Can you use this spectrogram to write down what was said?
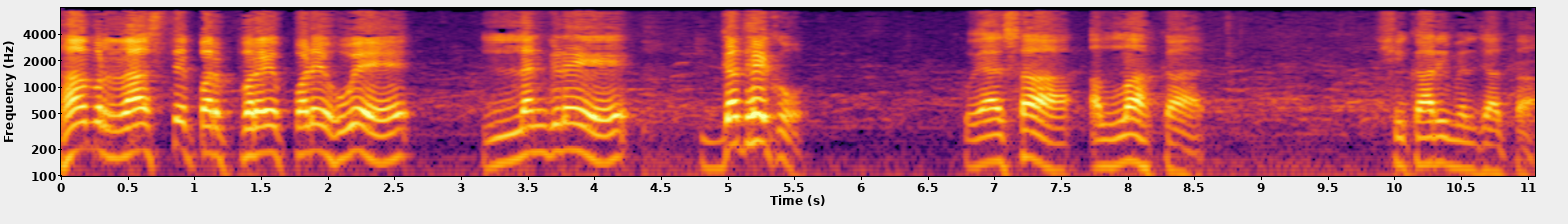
ہم راستے پر پڑے پڑے ہوئے لنگڑے گدھے کو، کوئی ایسا اللہ کا شکاری مل جاتا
